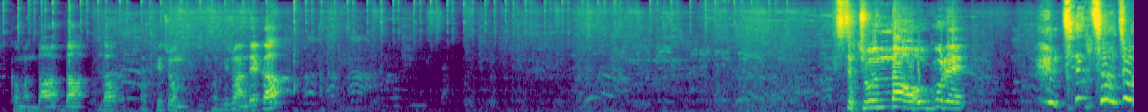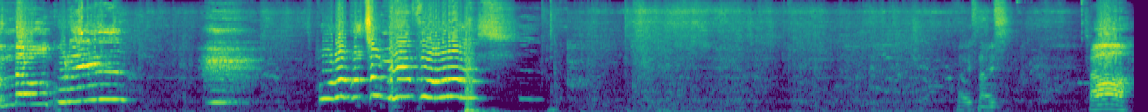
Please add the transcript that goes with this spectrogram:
잠깐만 나 나 나 어떻게 좀 어떻게 좀 안 될까? 진짜 존나 억울해. 진짜 존나 억울해. 뭐라도 좀 해봐. 씨. nice nice. 자,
